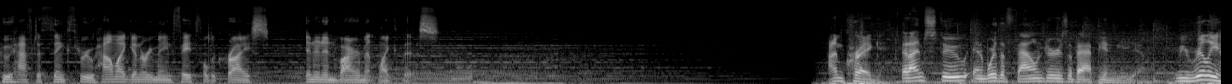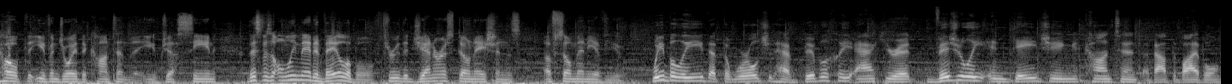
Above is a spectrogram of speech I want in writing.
who have to think through how am I going to remain faithful to Christ in an environment like this? I'm Craig. And I'm Stu, and we're the founders of Appian Media. We really hope that you've enjoyed the content that you've just seen. This was only made available through the generous donations of so many of you. We believe that the world should have biblically accurate, visually engaging content about the Bible,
